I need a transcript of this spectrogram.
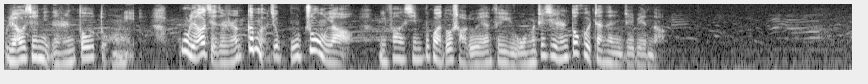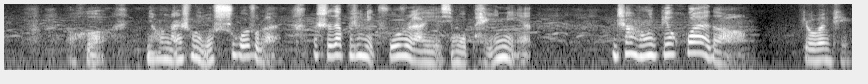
了解你的人都懂你，不了解的人根本就不重要。你放心，不管多少流言蜚语，我们这些人都会站在你这边的。老贺，你要是难受你就说出来，那实在不行你哭出来也行，我陪你。你这样容易憋坏的。有问题。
